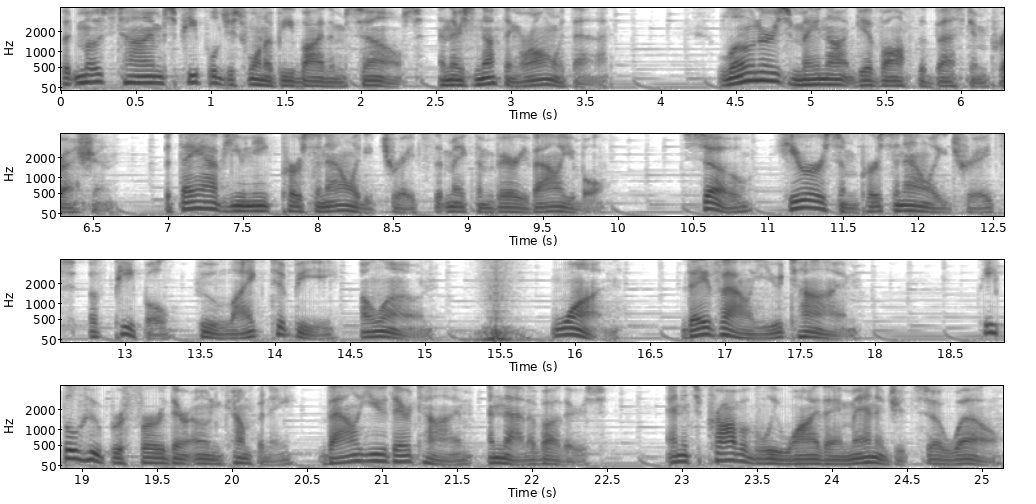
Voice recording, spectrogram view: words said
but most times people just want to be by themselves, and there's nothing wrong with that. Loners may not give off the best impression, but they have unique personality traits that make them very valuable. So, here are some personality traits of people who like to be alone. 1. They value time. People who prefer their own company value their time and that of others, and it's probably why they manage it so well.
